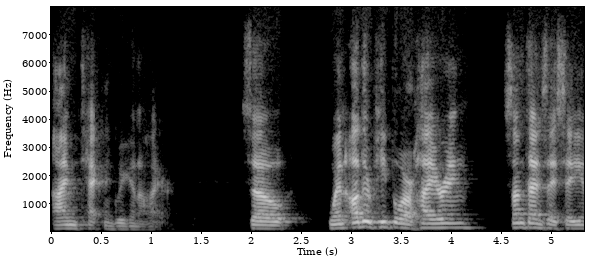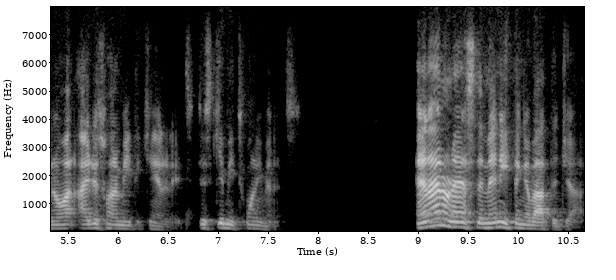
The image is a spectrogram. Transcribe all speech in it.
I'm technically going to hire. So when other people are hiring, sometimes I say, you know what, I just want to meet the candidates. Just give me 20 minutes. And I don't ask them anything about the job.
